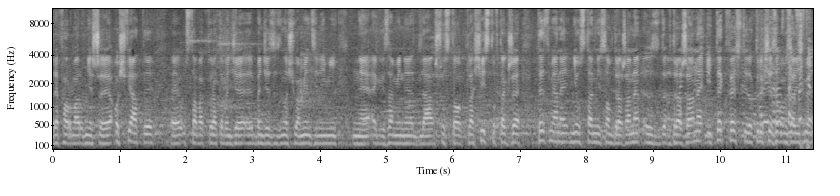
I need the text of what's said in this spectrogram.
reforma również e, oświaty, e, ustawa, która to będzie, będzie znosiła m.in. egzamin dla szóstoklasistów, także te zmiany nieustannie są wdrażane, e, wdrażane i te kwestie, do których się zobowiązaliśmy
